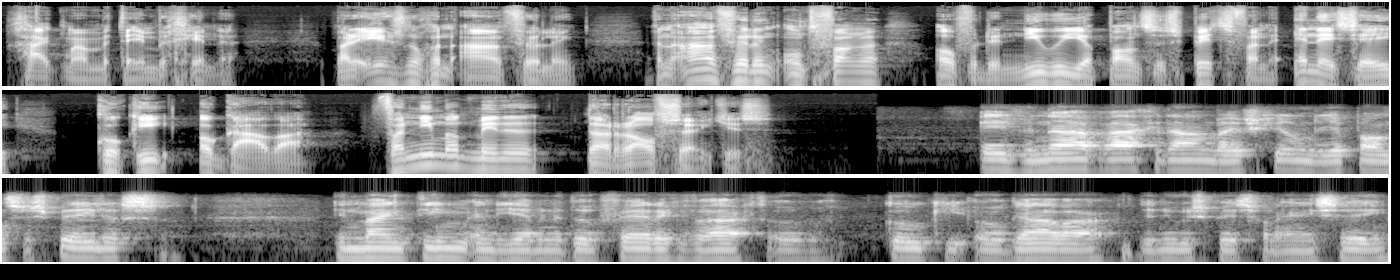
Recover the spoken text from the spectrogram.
ga ik maar meteen beginnen. Maar eerst nog een aanvulling. Een aanvulling ontvangen over de nieuwe Japanse spits van de NEC, Koki Ogawa. Van niemand minder dan Ralf Seuntjes. even navraag gedaan bij verschillende Japanse spelers in mijn team. En die hebben het ook verder gevraagd over Koki Ogawa, de nieuwe spits van NEC.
